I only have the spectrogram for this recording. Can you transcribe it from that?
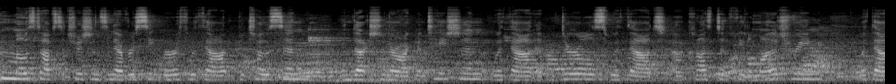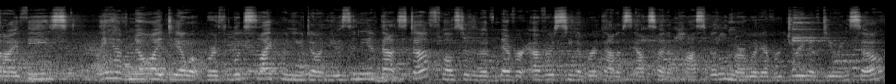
Most obstetricians never see birth without Pitocin, induction or augmentation, without epidurals, without uh, constant fetal monitoring, without IVs. They have no idea what birth looks like when you don't use any of that stuff. Most of them have never ever seen a birth out of, outside of hospital, nor would ever dream of doing so.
